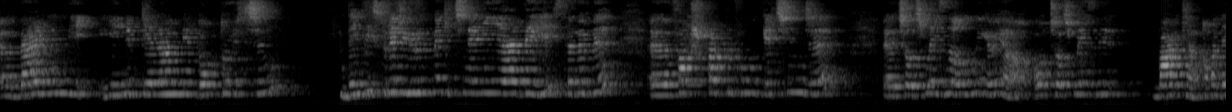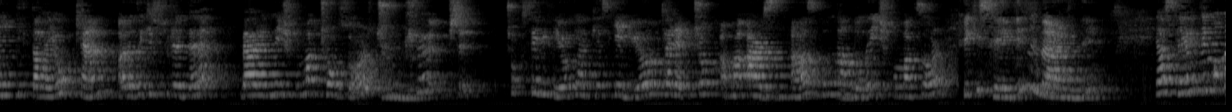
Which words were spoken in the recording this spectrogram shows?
e, Berlin'de yenip gelen bir doktor için denklik süreci yürütmek için en iyi yer değil. Sebebi e, Fachsprachprüfung'u geçince e, çalışma izni alınıyor ya, o çalışma izni varken ama denklik daha yokken aradaki sürede Berlin'de iş bulmak çok zor. Çünkü işte çok seviliyor, herkes geliyor, talep çok ama arz az. Bundan dolayı iş bulmak zor. Peki sevdin mi Berlin'i? Ya sevdim ama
